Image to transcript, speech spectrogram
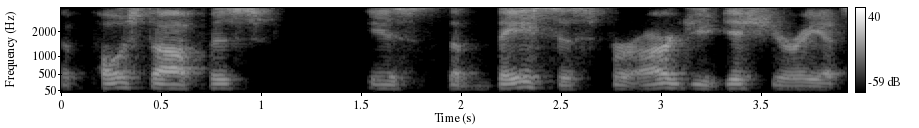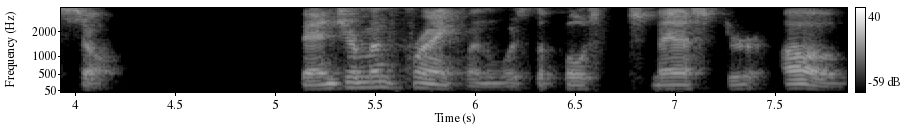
The post office is the basis for our judiciary itself. Benjamin Franklin was the postmaster of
